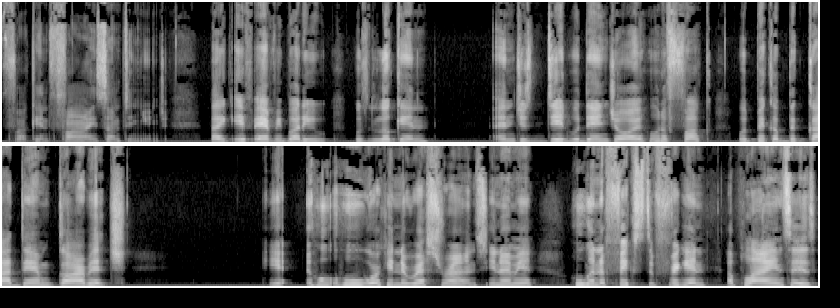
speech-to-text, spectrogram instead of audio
Fucking find something you enjoy. Like if everybody was looking and just did what they enjoy, who the fuck would pick up the goddamn garbage? Yeah, who who work in the restaurants? You know what I mean? Who gonna fix the friggin' appliances?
